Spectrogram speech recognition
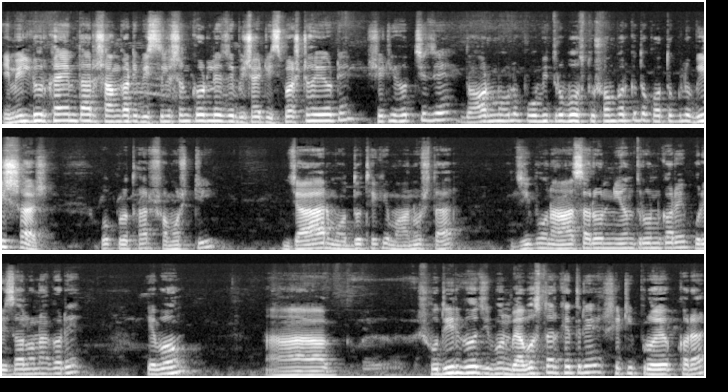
এমিল ডুরখাইম তার সংজ্ঞাটি বিশ্লেষণ করলে যে বিষয়টি স্পষ্ট হয়ে ওঠে, সেটি হচ্ছে যে ধর্ম হলো পবিত্র বস্তু সম্পর্কিত কতগুলো বিশ্বাস ও প্রথার সমষ্টি, যার মধ্য থেকে মানুষ তার জীবন আচরণ নিয়ন্ত্রণ করে, পরিচালনা করে এবং সুদীর্ঘ জীবন ব্যবস্থার ক্ষেত্রে সেটি প্রয়োগ করার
